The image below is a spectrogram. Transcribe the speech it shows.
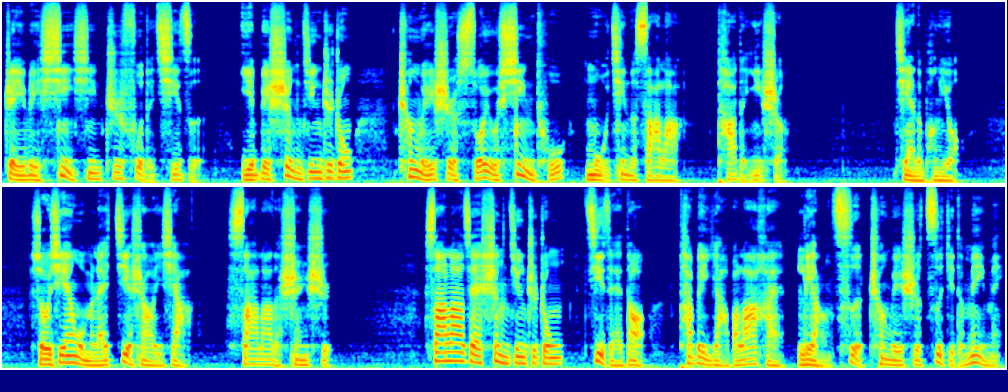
这一位信心之父的妻子，也被圣经之中。称为是所有信徒母亲的萨拉，她的一生。亲爱的朋友，首先我们来介绍一下萨拉的身世。萨拉在圣经之中记载到，她被亚伯拉罕两次称为是自己的妹妹，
